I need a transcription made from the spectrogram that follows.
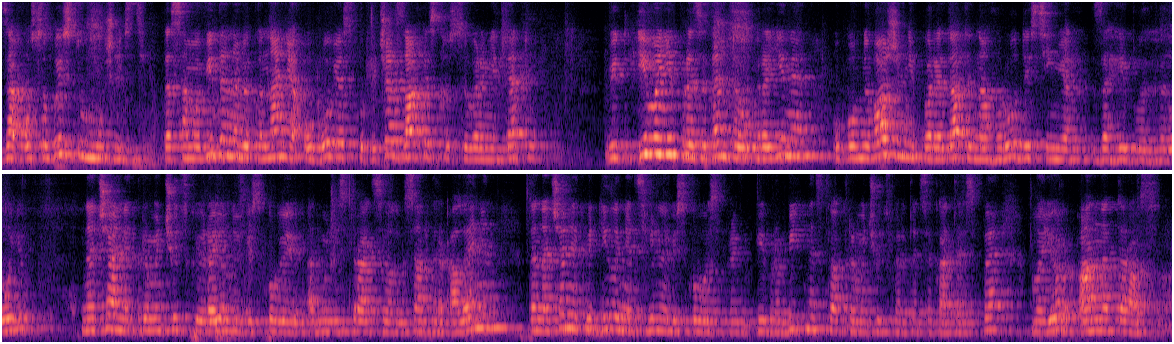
за особисту мужність та самовіддане виконання обов'язку під час захисту суверенітету від імені президента України уповноважені передати нагороди сім'ям загиблих героїв, начальник Кременчуцької районної військової адміністрації Олександр Аленін та начальник відділення цивільно-військового співробітництва Кременчуцької РТЦК ТСП майор Анна Тарасова.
